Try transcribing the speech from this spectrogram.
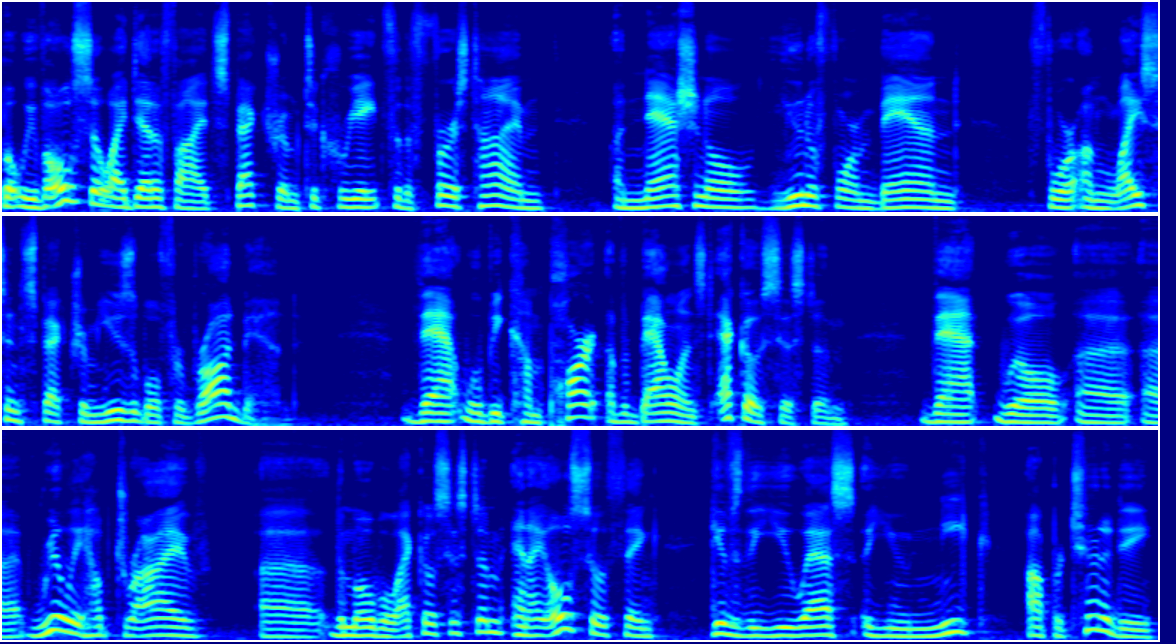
But we've also identified spectrum to create for the first time a national uniform band for unlicensed spectrum usable for broadband that will become part of a balanced ecosystem that will uh, uh, really help drive uh, the mobile ecosystem. And I also think gives the U.S. a unique opportunity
